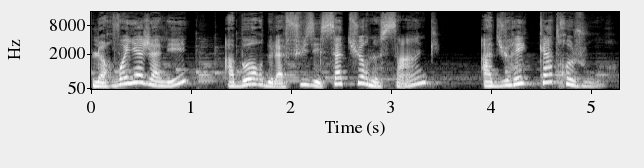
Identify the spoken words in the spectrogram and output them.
Leur voyage aller, à bord de la fusée Saturne V, a duré 4 jours,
